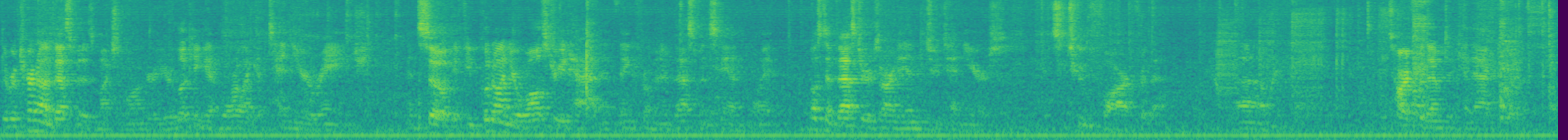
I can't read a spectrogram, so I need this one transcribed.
the return on investment is much longer. You're looking at more like a 10-year range. And so if you put on your Wall Street hat and think from an investment standpoint, most investors aren't into 10 years. It's too far for them. Um, It's hard for them to connect with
